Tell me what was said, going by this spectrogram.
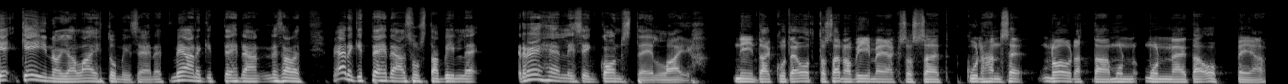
ke- keinoja laihtumiseen. Et me ainakin tehdään, ne sanoo, me ainakin tehdään susta Ville rehellisin konstein laiha. Niin, tai kuten Otto sanoi viime jaksossa, että kunhan se noudattaa mun, mun näitä oppeja,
